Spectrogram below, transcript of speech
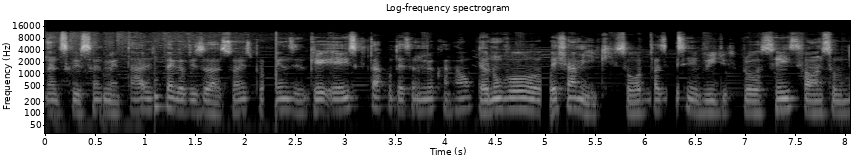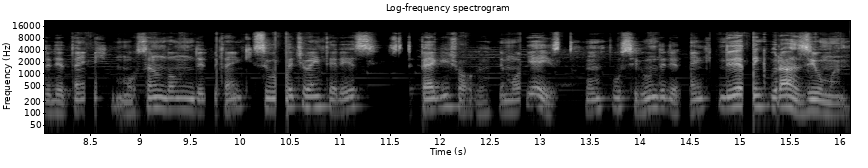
na descrição e comentários, não pega visualizações, pelo menos, que é isso que tá acontecendo no meu canal. Eu não vou deixar link, só vou fazer esse vídeo aqui para vocês, falando sobre o DD Tank, mostrando o nome do DD Tank. Se você tiver interesse, você pega e joga. Demora. E é isso. Vamos pro segundo DD Tank. DD Tank Brasil, mano.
